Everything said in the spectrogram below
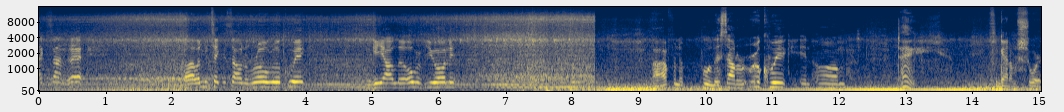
Like the sound of that. Uh, let me take this out on the road real quick and give y'all a little overview on it. I'm gonna pull this out real quick and um, dang, forgot I'm short.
